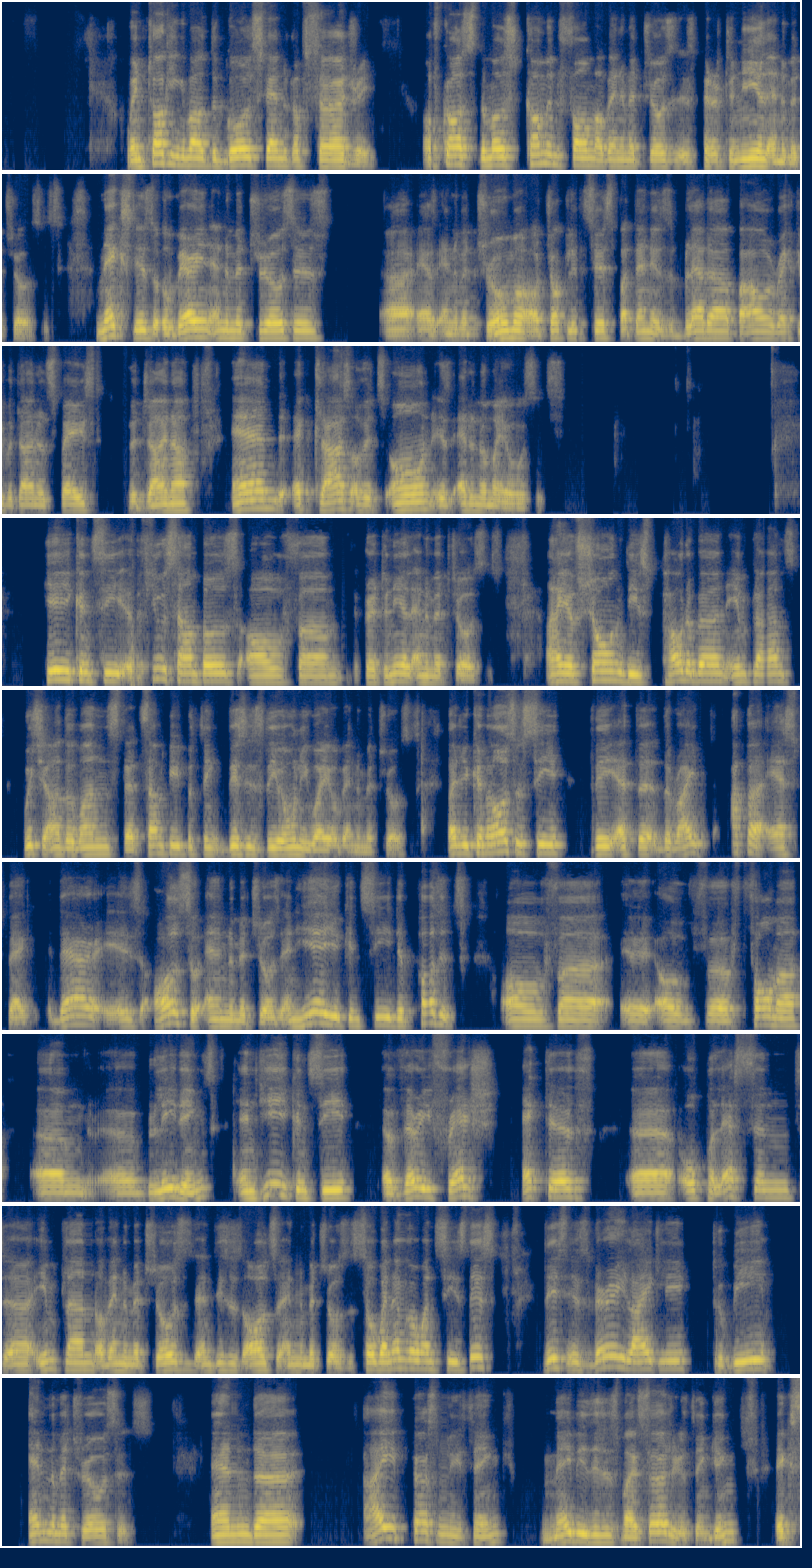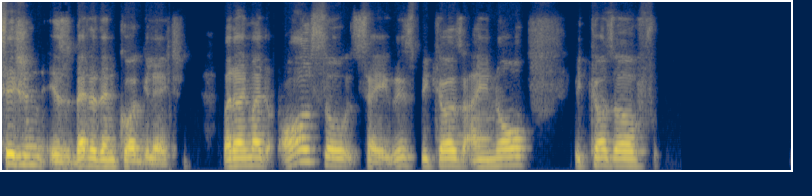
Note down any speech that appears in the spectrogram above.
When talking about the gold standard of surgery, of course, the most common form of endometriosis is peritoneal endometriosis. Next is ovarian endometriosis uh, as endometrioma or chocolate cyst, but then is bladder, bowel, rectovaginal space, vagina, and a class of its own is adenomyosis. here you can see a few samples of um, peritoneal endometriosis. I have shown these powder burn implants, which are the ones that some people think this is the only way of endometriosis. But you can also see the at the, the right upper aspect, there is also endometriosis. And here you can see deposits of, uh, uh, of uh, former um, uh, bleedings. And here you can see a very fresh, active, uh, opalescent uh, implant of endometriosis. And this is also endometriosis. So whenever one sees this, this is very likely to be endometriosis. And I personally think, maybe this is my surgical thinking, excision is better than coagulation. But I might also say this because I know because of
